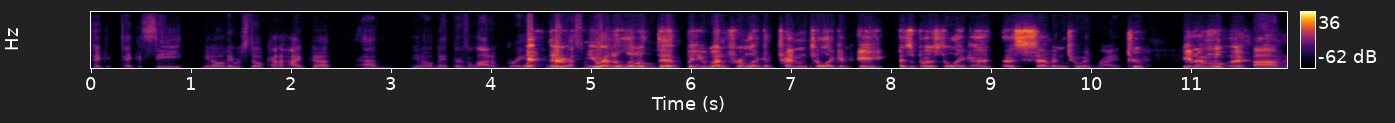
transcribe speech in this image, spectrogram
take take a seat. You know, they were still kind of hyped up. Um, you know, they, there's a lot of great. Yeah, there you had a little dip, but you went from like a ten to like an eight, as opposed to like a, a seven to a right. two. You know, Um,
